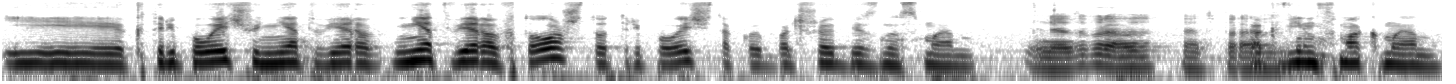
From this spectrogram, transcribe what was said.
И к Triple H нет веры, нет веры в то, что Triple H такой большой бизнесмен, Это правда, это правда. как Винс Макмен.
